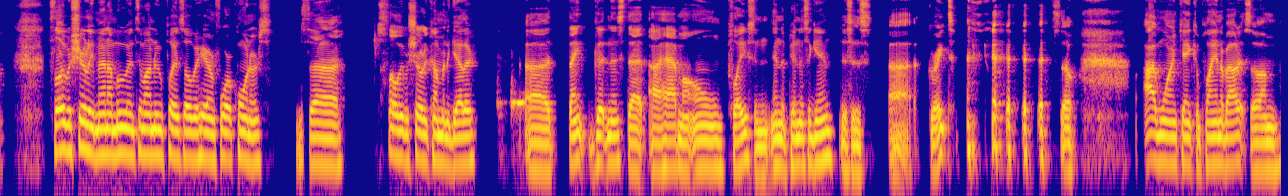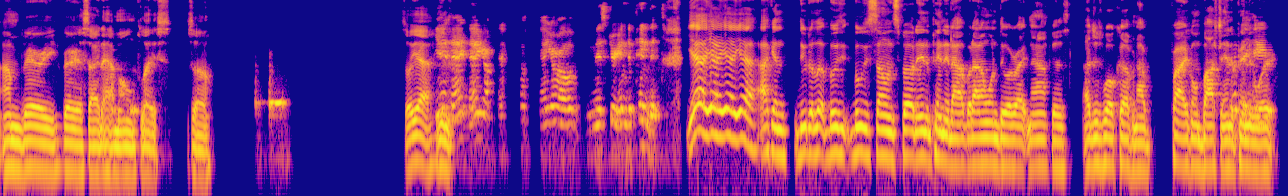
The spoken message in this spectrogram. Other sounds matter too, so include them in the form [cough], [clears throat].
slowly but surely, man, I'm moving to my new place over here in Four Corners. It's uh slowly but surely coming together. Uh thank goodness that I have my own place and independence again. This is uh great. [laughs] so I Warren can't complain about it. So I'm I'm very, very excited to have my own place. So so yeah. you Yeah, know. now, now you're now you're all Mister Independent. Yeah, yeah, yeah, yeah. I can do the little boozy, boozy song spelled independent out, but I don't want to do it right now because I just woke up and I'm probably gonna botch the independent heck? word.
